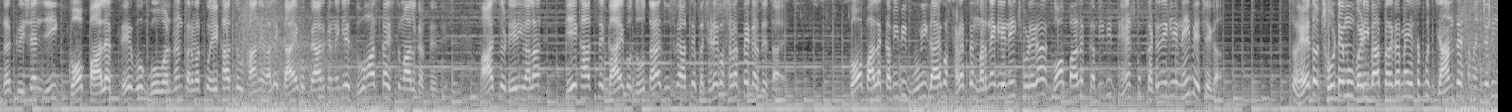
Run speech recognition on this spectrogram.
सर कृष्ण जी गौ पालक थे, वो गोवर्धन पर्वत को एक हाथ से उठाने वाले, गाय को प्यार करने के लिए दो हाथ का इस्तेमाल करते थे। आज तो डेयरी वाला एक हाथ से गाय को धोता है, दूसरे हाथ से बछड़े को सड़क पे कर देता है। गौ पालक कभी भी बूढ़ी गाय को सड़क पे मरने के लिए नहीं छोड़ेगा गौ पालक कभी भी भैंस को कटने के लिए नहीं बेचेगा। तो है तो छोटे मुँह बड़ी बात, पर अगर मैं ये सब कुछ जानते, समझते भी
